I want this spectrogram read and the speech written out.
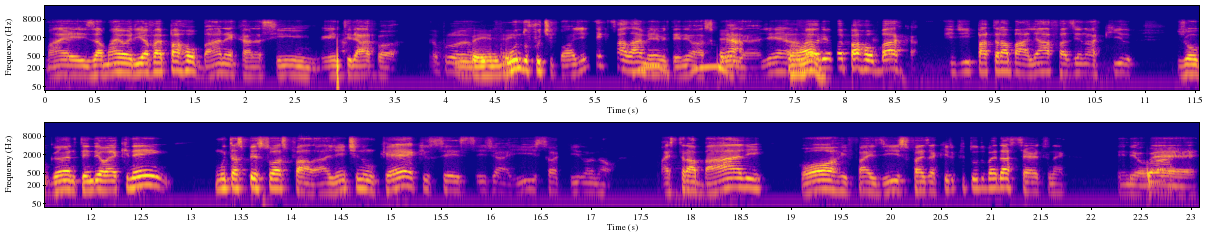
mas a maioria vai para roubar, né, cara? Assim, entre aspas. É o mundo do futebol, a gente tem que falar mesmo, entendeu? As coisas. A, gente, a maioria vai para roubar, cara. De ir para trabalhar fazendo aquilo, jogando, entendeu? É que nem muitas pessoas falam, a gente não quer que você seja isso, aquilo, não. Mas trabalhe, corre, faz isso, faz aquilo, que tudo vai dar certo, né? Entendeu? É,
